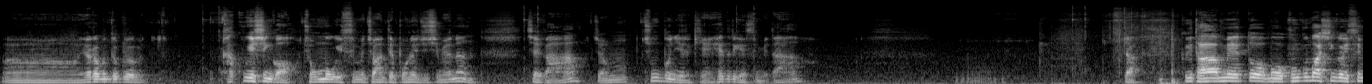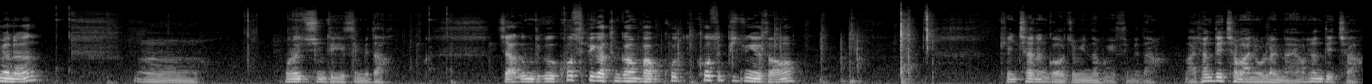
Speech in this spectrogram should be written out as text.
어, 여러분들 그 갖고 계신 거 종목 있으면 저한테 보내주시면은 제가 좀 충분히 이렇게 해드리겠습니다. 음. 자, 그 다음에 또 뭐 궁금하신 거 있으면은 어, 보내주시면 되겠습니다. 자, 그럼 그 코스피 같은 거 한번 코, 코스피 중에서 괜찮은 거 좀 있나 보겠습니다. 아, 현대차 많이 올랐나요? 현대차.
